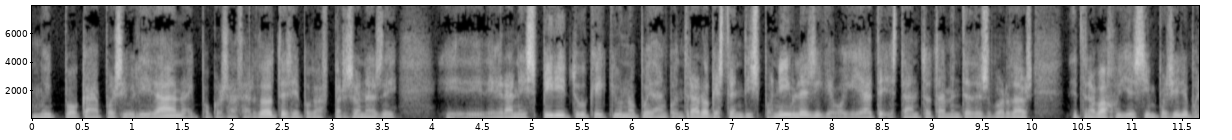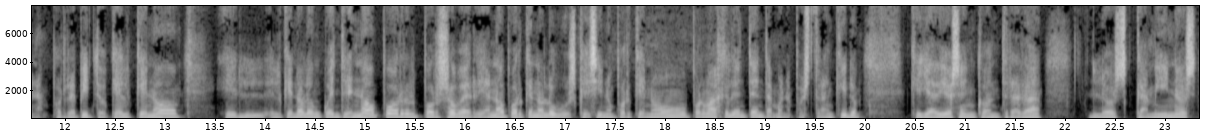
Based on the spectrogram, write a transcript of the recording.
muy poca posibilidad, hay pocos sacerdotes, hay pocas personas de, de gran espíritu que, que, uno pueda encontrar o que estén disponibles y que, ya están totalmente desbordados de trabajo y es imposible. Bueno, pues repito, que el que no el, que no lo encuentre, no por, por soberbia, no porque no lo busque, sino porque no, por más que lo intenta, bueno, pues tranquilo, que ya Dios encontrará los caminos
